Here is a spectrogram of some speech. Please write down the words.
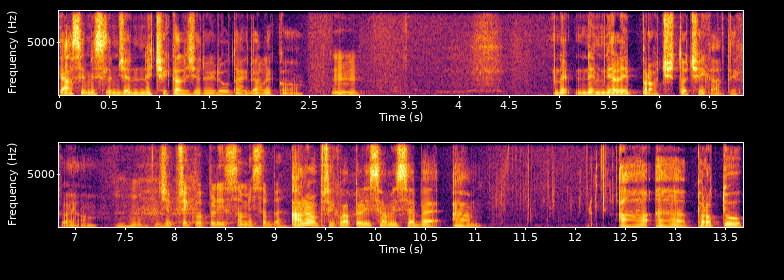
já si myslím, že nečekali, že dojdou tak daleko. Mm. Ne, neměli proč to čekat. Jako, jo. Mm-hmm. Že překvapili sami sebe. Ano, překvapili sami sebe a, a, a pro tu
